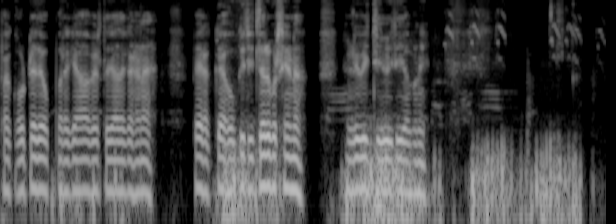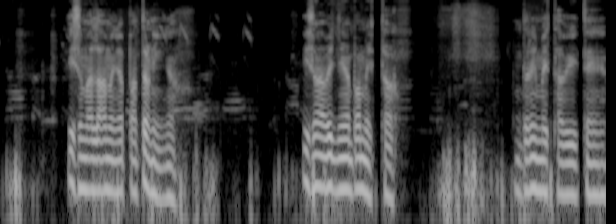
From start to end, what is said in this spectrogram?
ਫਿਰ ਗੋਡੇ ਦੇ ਉੱਪਰ ਗਿਆ ਫਿਰ ਤੋਂ ਜ਼ਿਆਦਾ ਕਹਿਣਾ ਫਿਰ ਅੱਗੇ ਹੋਊਗੀ ਜਿੱਧਰ ਪਰਸੈਂਟ ਜਿਹੜੀ ਬੀਜੀ ਹੋਈ ਥੀ ਆਪਣੀ ਇਸ में ਲਾਵਾਂਗੇ ਆਪਾਂ ਧਨੀਆ ਇਸ में ਬੀਜੇ ਆਪਾਂ ਮੇਥਾ ਉਧਰ ਹੀ ਮੇਥਾ ਬੀਜਤੇ हैं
